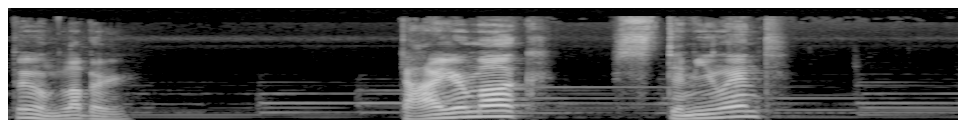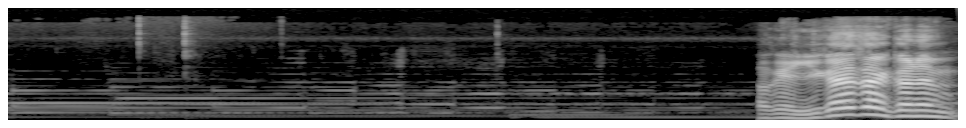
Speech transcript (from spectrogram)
Boom, lubber. Diremuck? Stimulant? Okay, you guys aren't gonna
